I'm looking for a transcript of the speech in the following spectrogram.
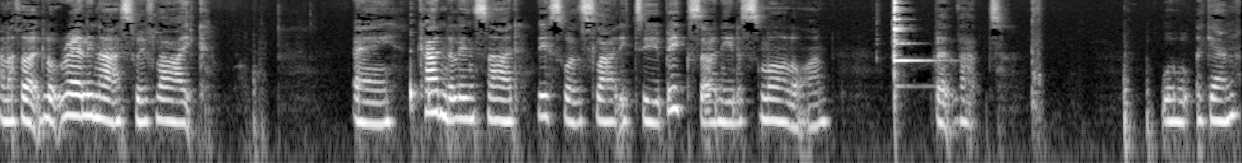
And I thought it looked really nice with like a candle inside. This one's slightly too big so I need a smaller one but that will again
